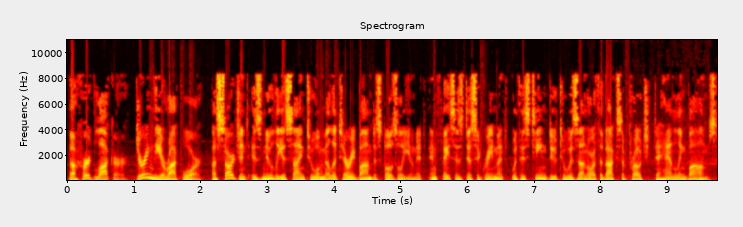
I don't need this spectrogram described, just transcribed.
The Hurt Locker. During the Iraq War, a sergeant is newly assigned to a military bomb disposal unit and faces disagreement with his team due to his unorthodox approach to handling bombs.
